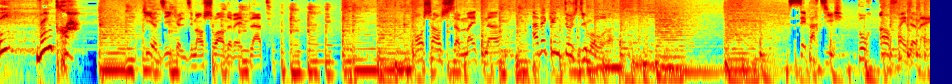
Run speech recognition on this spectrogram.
C'est 23. Qui a dit que le dimanche soir devait être plate? On change ça maintenant avec une touche d'humour. C'est parti pour Enfin demain.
